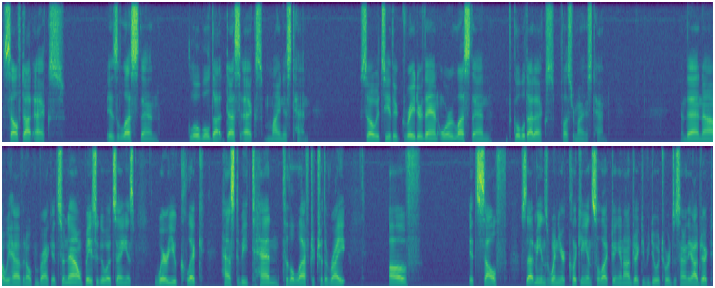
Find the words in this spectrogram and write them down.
self.x is less than global.desx minus 10. So it's either greater than or less than global.x plus or minus 10. And then uh, we have an open bracket. So now, basically what it's saying is, where you click has to be 10 to the left or to the right of itself so that means when you're clicking and selecting an object, if you do it towards the center of the object,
